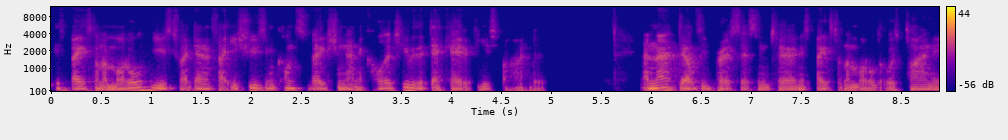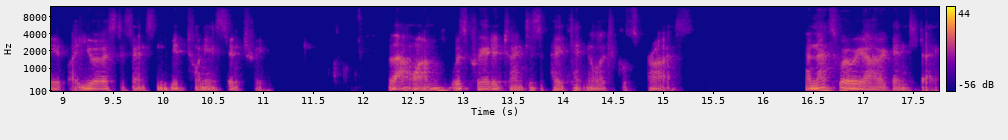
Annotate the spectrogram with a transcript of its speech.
is based on a model used to identify issues in conservation and ecology with a decade of use behind it. And that Delphi process in turn is based on a model that was pioneered by US defense in the mid 20th century that one was created to anticipate technological surprise. And that's where we are again today,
